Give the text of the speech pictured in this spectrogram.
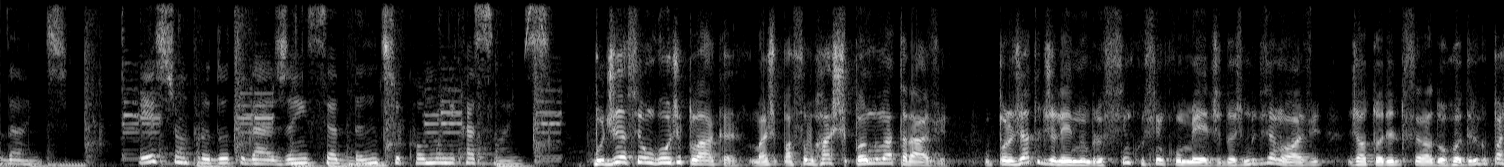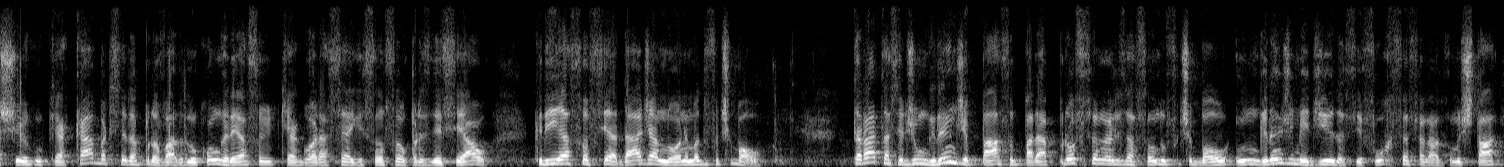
Dante. Este é um produto da agência Dante Comunicações. Podia ser um gol de placa, mas passou raspando na trave. O projeto de lei número 556 de 2019, de autoria do senador Rodrigo Pacheco, que acaba de ser aprovado no Congresso e que agora segue sanção presidencial, cria a Sociedade Anônima do Futebol. Trata-se de um grande passo para a profissionalização do futebol e, em grande medida, se for sancionado como está,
